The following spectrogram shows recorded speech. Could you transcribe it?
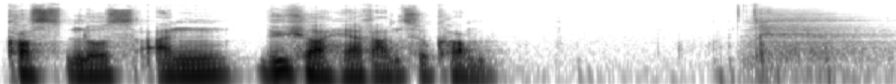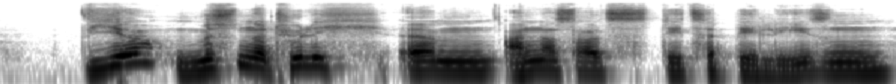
kostenlos an Bücher heranzukommen. Wir müssen natürlich ähm, anders als DZB lesen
